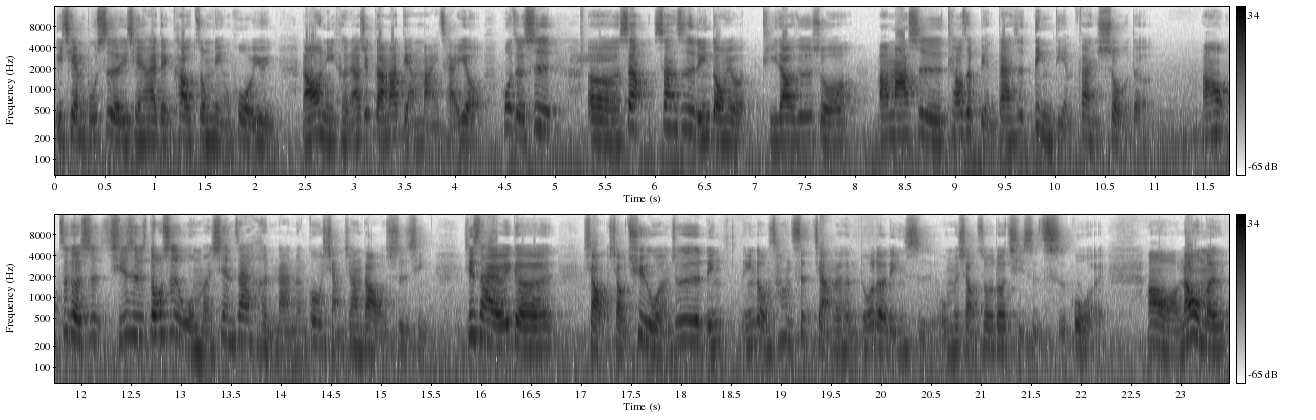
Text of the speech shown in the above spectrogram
以前不是的，以前还得靠中联货运，然后你可能要去柑仔店买才有，或者是呃上上次林董有提到，就是说妈妈是挑着扁担是定点贩售的，然后这个是其实都是我们现在很难能够想象到的事情。其实还有一个小小趣闻，就是林林董上次讲了很多的零食，我们小时候都其实吃过哎。哦，然后我们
